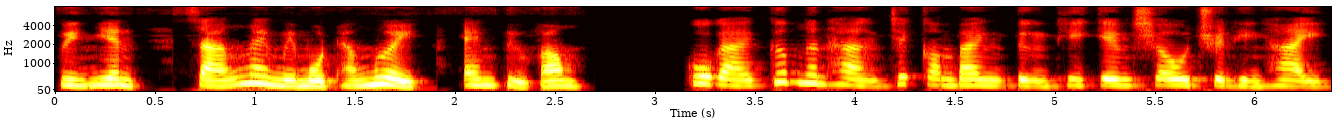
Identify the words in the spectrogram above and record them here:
Tuy nhiên, sáng ngày 11 tháng 10, em tử vong. Cô gái cướp ngân hàng Techcombank từng thi game show truyền hình hài.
